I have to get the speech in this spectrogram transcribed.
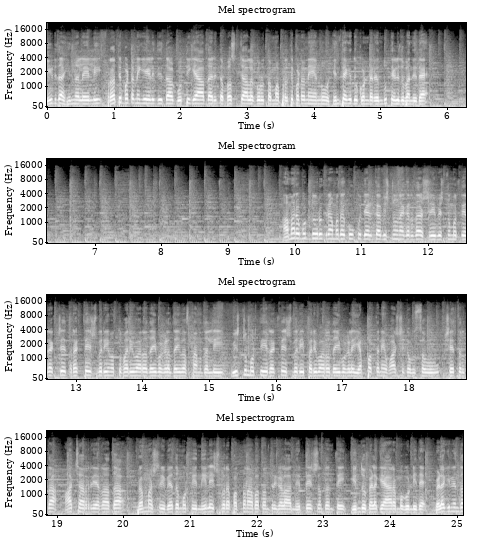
ನೀಡಿದ ಹಿನ್ನೆಲೆಯಲ್ಲಿ ಪ್ರತಿಭಟನೆಗೆ ಇಳಿದಿದ್ದ ಗುತ್ತಿಗೆ ಆಧಾರಿತ ಬಸ್ ಚಾಲಕರು ತಮ್ಮ ಪ್ರತಿಭಟನೆಯನ್ನು ಹಿಂತೆಗೆದುಕೊಂಡರೆಂದು ತಿಳಿದು ಬಂದಿದೆ ಅಮರಮುಡ್ನೂರು ಗ್ರಾಮದ ಕುಕ್ಕುಜಳ್ಕ ವಿಷ್ಣುನಗರದ ಶ್ರೀ ವಿಷ್ಣುಮೂರ್ತಿ ರಕ್ಷಿತ್ ರಕ್ತೇಶ್ವರಿ ಮತ್ತು ಪರಿವಾರ ದೈವಗಳ ದೈವಸ್ಥಾನದಲ್ಲಿ ವಿಷ್ಣುಮೂರ್ತಿ ರಕ್ತೇಶ್ವರಿ ಪರಿವಾರ ದೈವಗಳ ಎಪ್ಪತ್ತನೇ ವಾರ್ಷಿಕ ಉತ್ಸವವು ಕ್ಷೇತ್ರದ ಆಚಾರ್ಯರಾದ ಬ್ರಹ್ಮಶ್ರೀ ವೇದಮೂರ್ತಿ ನೀಲೇಶ್ವರ ಪದ್ಮನಾಭ ತಂತ್ರಿಗಳ ನಿರ್ದೇಶನದಂತೆ ಇಂದು ಬೆಳಗ್ಗೆ ಆರಂಭಗೊಂಡಿದೆ. ಬೆಳಗಿನಿಂದ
